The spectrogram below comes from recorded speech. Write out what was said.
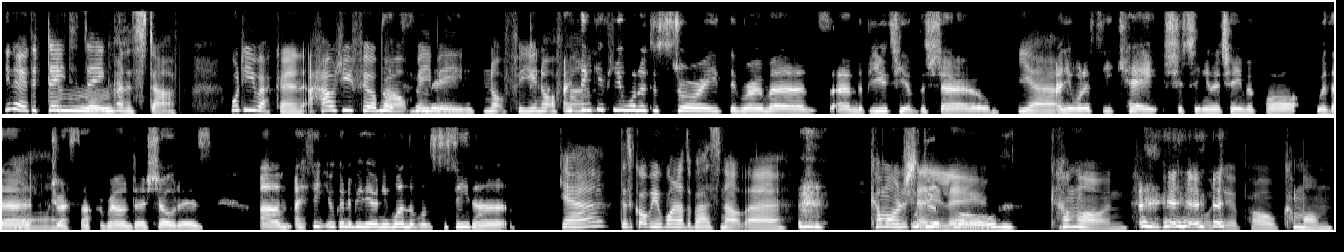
You know, the day to day kind of stuff. What do you reckon? How do you feel about maybe me. not for you, not a fan? I think if you want to destroy the romance and the beauty of the show, yeah. and you want to see Kate shitting in a chamber pot with a Yeah. dress up around her shoulders, um, I think you're going to be the only one that wants to see that. Yeah, there's got to be one other person out there. Come on, We'll Shelley a Lou. poll. Come on. Okay, we'll do a poll. Come on.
